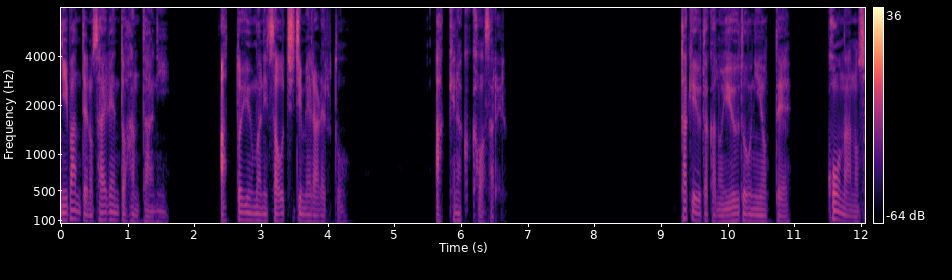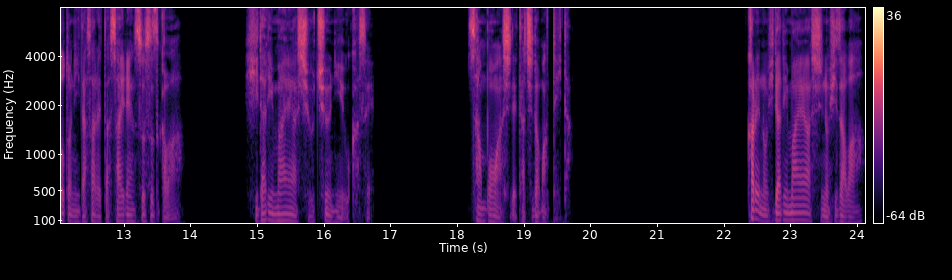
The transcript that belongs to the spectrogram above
2番手のサイレントハンターにあっという間に差を縮められるとあっけなくかわされる。武豊の誘導によってコーナーの外に出されたサイレンス鈴鹿は左前足を宙に浮かせ三本足で立ち止まっていた。彼の左前足の膝は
